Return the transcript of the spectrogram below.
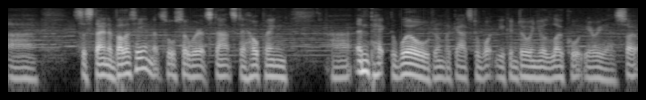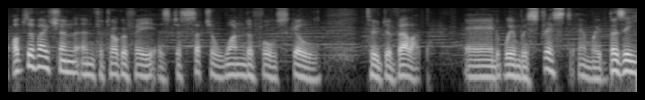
uh, sustainability, and it's also where it starts to helping uh, impact the world in regards to what you can do in your local area. So, observation in photography is just such a wonderful skill to develop. And when we're stressed and we're busy,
